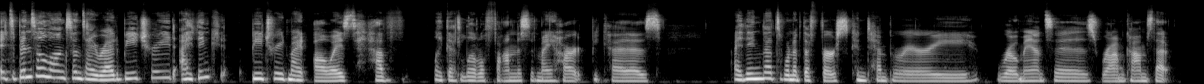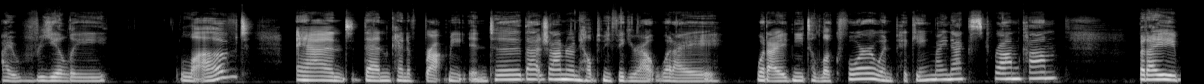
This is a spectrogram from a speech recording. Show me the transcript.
It's been so long since I read Beach Read. I think beach read might always have like a little fondness in my heart because I think that's one of the first contemporary romances, rom coms that I really loved and then kind of brought me into that genre and helped me figure out what I what I need to look for when picking my next rom com. But I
